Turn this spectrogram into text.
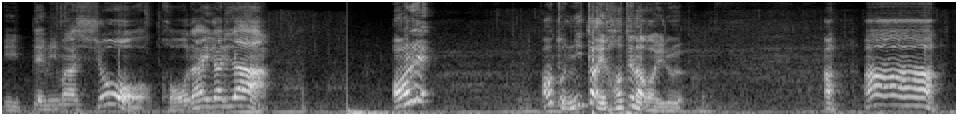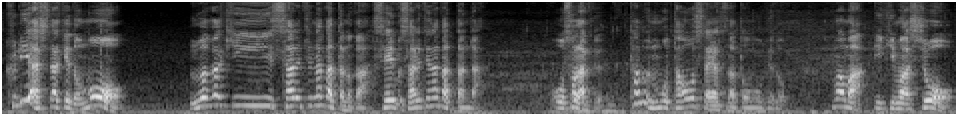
行ってみましょう。広大狩りだ。あれ？あと2体ハテナがいる。あ、ああ、クリアしたけども、上書きされてなかったのか。セーブされてなかったんだ。おそらく。多分もう倒したやつだと思うけど。まあまあ、行きましょ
